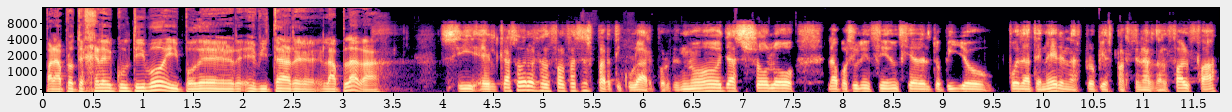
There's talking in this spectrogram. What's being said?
para proteger el cultivo y poder evitar eh, la plaga. Sí, el caso de las alfalfas es particular, porque no ya solo la posible incidencia del topillo pueda tener en las propias parcelas de alfalfa,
